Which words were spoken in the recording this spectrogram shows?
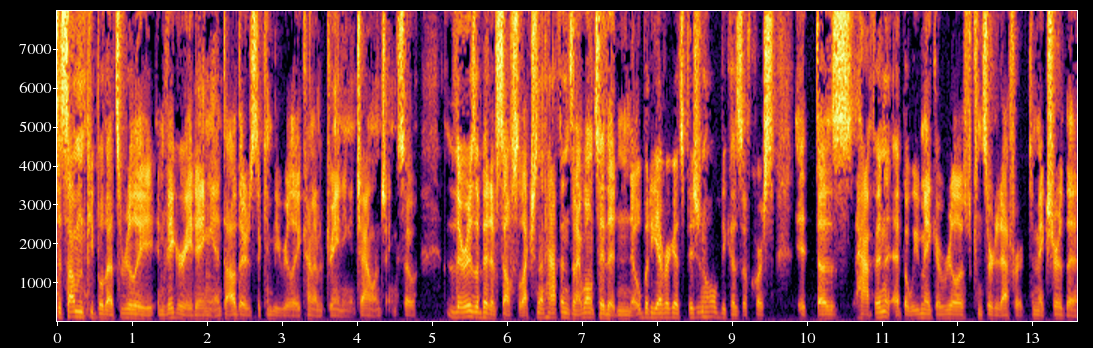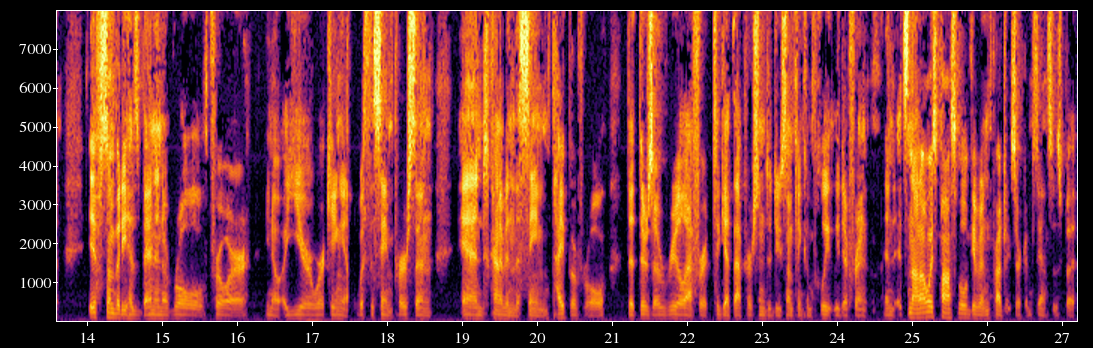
to some people that's really invigorating and to others it can be really kind of draining and challenging so there is a bit of self-selection that happens and i won't say that nobody ever gets pigeonholed because of course it does happen eh, but we make a real concerted effort to make sure that if somebody has been in a role for you know a year working with the same person and kind of in the same type of role that there's a real effort to get that person to do something completely different and it's not always possible given project circumstances but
